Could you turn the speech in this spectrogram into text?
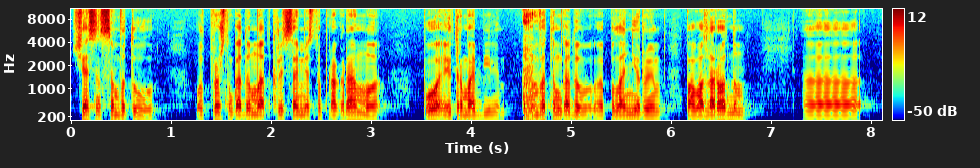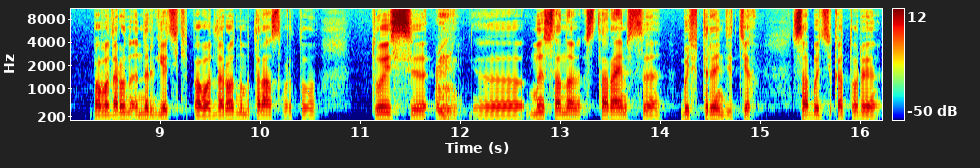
в частности с МВТУ. Вот в прошлом году мы открыли совместную программу по электромобилям. В этом году э, планируем по водородным, э, по водородной энергетике, по водородному транспорту. То есть мы стараемся быть в тренде тех событий, которые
